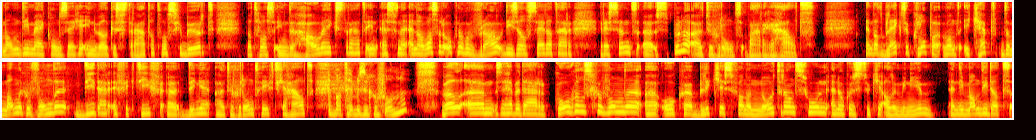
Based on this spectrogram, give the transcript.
man die mij kon zeggen in welke straat dat was gebeurd. Dat was in de Houwijkstraat in Essenen. En dan was er ook nog een vrouw die zelfs zei dat daar recent uh, spullen uit de grond waren gehaald. En dat blijkt te kloppen, want ik heb de man gevonden die daar effectief uh, dingen uit de grond heeft gehaald. En wat hebben ze gevonden? Wel, um, ze hebben daar kogels gevonden, uh, ook blikjes van een noodrandsoen en ook een stukje aluminium. En die man die dat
